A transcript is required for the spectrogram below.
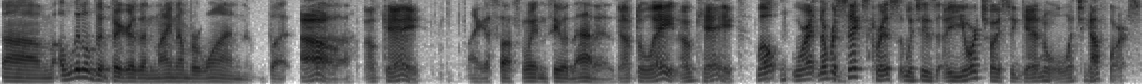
um, a little bit bigger than my number one, but oh, uh, okay. I guess I'll have to wait and see what that is. You have to wait. Okay. Well, we're at number six, Chris, which is your choice again. What you got for us?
